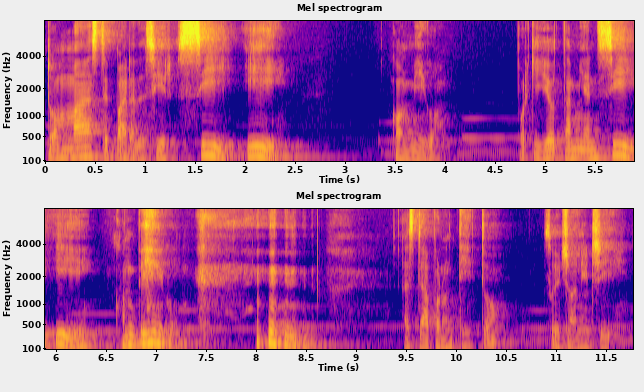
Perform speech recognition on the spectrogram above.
tomaste para decir sí y conmigo, porque yo también sí y contigo. Hasta prontito, soy Johnny G.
